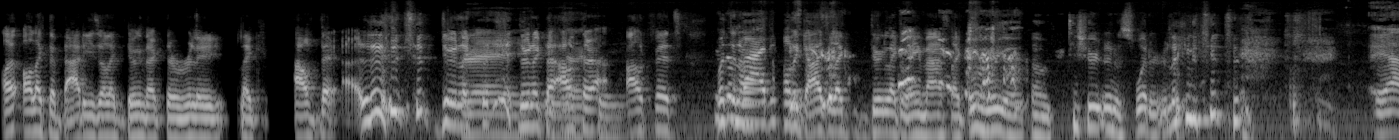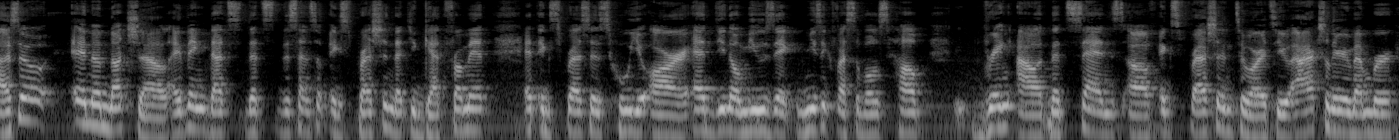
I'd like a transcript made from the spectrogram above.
all, all like the baddies are like doing like they're really like out there doing like Right, doing like the out there outfits. But The then all, all the guys are like doing like lame ass like oh, yeah, um, t-shirt and a sweater like Yeah, so in a nutshell, I think that's that's the sense of expression that you get from it. It expresses who you are, and you know, music music festivals help bring out that sense of expression towards you. I actually remember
